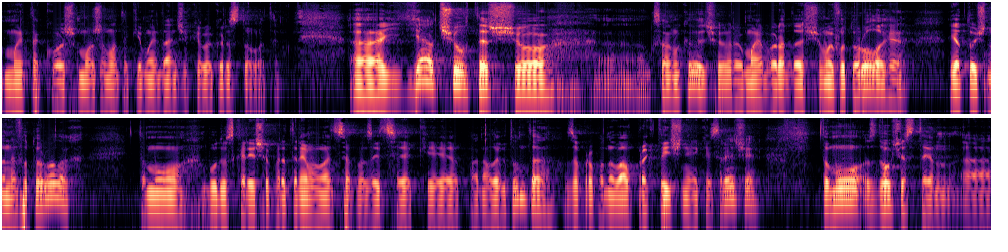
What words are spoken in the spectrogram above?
ми також можемо такі майданчики використовувати. Е, Я чув те, що Оксана Миколаївич моя борода, що ми футурологи. Я точно не футуролог, тому буду скоріше притримуватися позиції, які пан Олег Дунта запропонував, практичні якісь речі. Тому з двох частин е,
